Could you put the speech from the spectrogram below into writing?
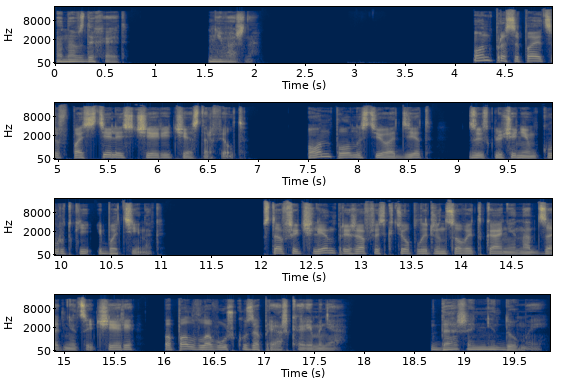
Она вздыхает. «Неважно». Он просыпается в постели с Черри Честерфилд. Он полностью одет, за исключением куртки и ботинок. Вставший член, прижавшись к теплой джинсовой ткани над задницей Черри, попал в ловушку за пряжкой ремня. Даже не думай.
